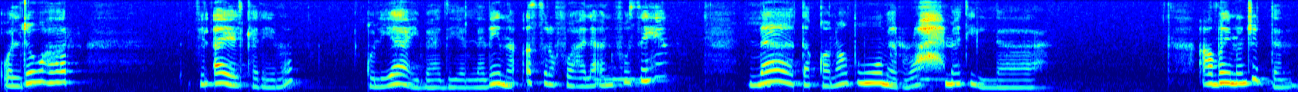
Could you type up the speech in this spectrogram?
والجوهر في الآية الكريمة قل يا عبادي الذين أسرفوا على أنفسهم لا تقنطوا من رحمة الله. عظيما جدا.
